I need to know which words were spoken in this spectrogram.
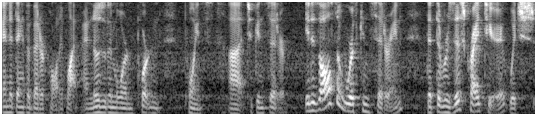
and that they have a better quality of life. And those are the more important points uh, to consider. It is also worth considering that the RECIST criteria, which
